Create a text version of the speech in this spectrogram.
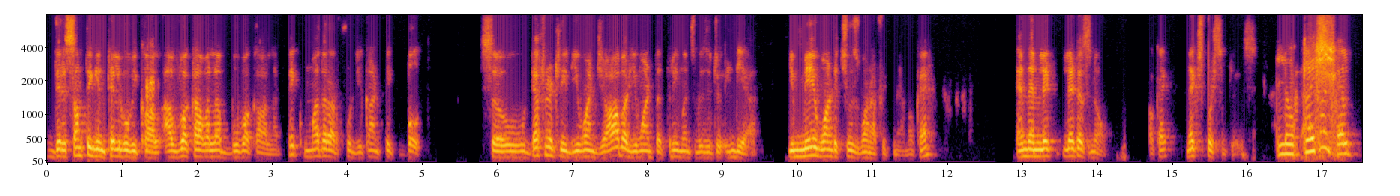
there is something in Telugu we call avva kavala, buva kavala. Pick mother or food. You can't pick both. So definitely, do you want job or you want the three months visit to India? You may want to choose one of it, ma'am. Okay, and then let let us know. Okay, next person, please. Lokesh. I can't help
